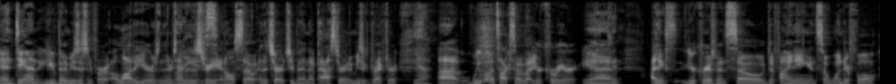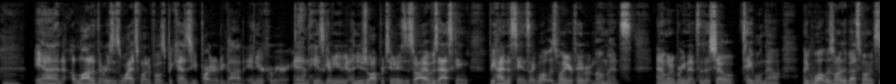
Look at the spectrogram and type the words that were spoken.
And Dan, you've been a musician for a lot of years in the entertainment of years. industry and also in the church. You've been a pastor and a music director. yeah. Uh, we want to talk some about your career. And Okay. I think your career has been so defining and so wonderful. Mm. And a lot of the reasons why it's wonderful is because you partnered to God in your career and He has given you unusual opportunities. And so I was asking behind the scenes, like, what was one of your favorite moments? And I'm going to bring that to the show table now. Like, what was one of the best moments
